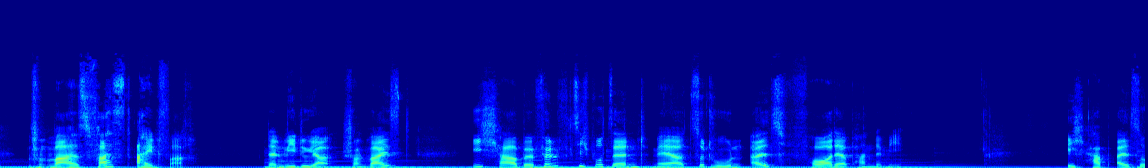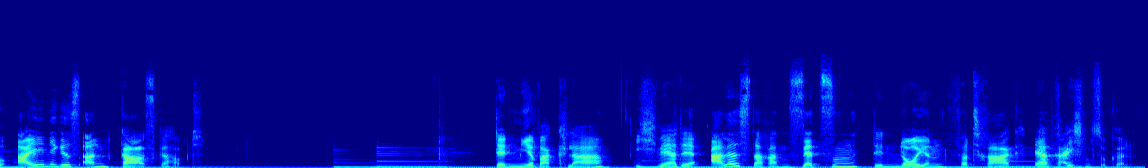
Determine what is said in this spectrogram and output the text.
war es fast einfach. Denn wie du ja schon weißt, ich habe 50% mehr zu tun als vor der Pandemie. Ich habe also einiges an Gas gehabt. Denn mir war klar, ich werde alles daran setzen, den neuen Vertrag erreichen zu können.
